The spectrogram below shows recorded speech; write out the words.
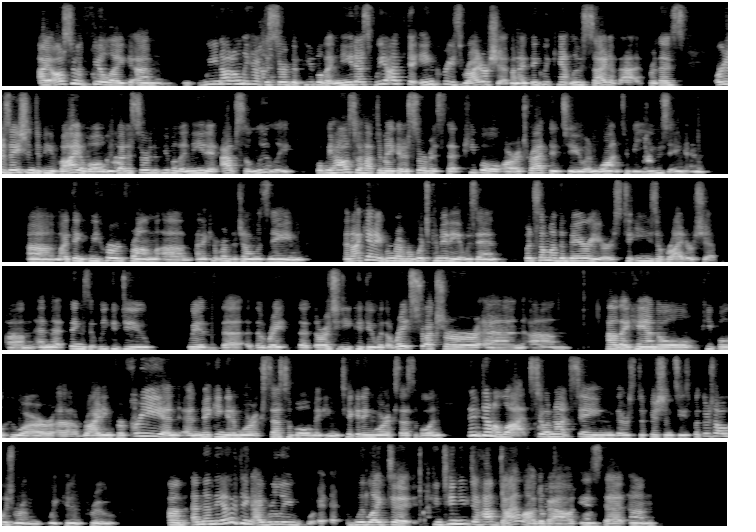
I also feel like um, we not only have to serve the people that need us, we have to increase ridership. And I think we can't lose sight of that. For this organization to be viable, we've got to serve the people that need it, absolutely. But we also have to make it a service that people are attracted to and want to be using. And um, I think we heard from, um, and I can't remember the gentleman's name, and I can't even remember which committee it was in, but some of the barriers to ease of ridership um, and that things that we could do with the, the rate that the RTD could do with a rate structure and um, how they handle people who are uh, riding for free and, and making it a more accessible, making ticketing more accessible. And they've done a lot. So I'm not saying there's deficiencies, but there's always room we can improve. Um, and then the other thing I really would like to continue to have dialogue about is that um,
